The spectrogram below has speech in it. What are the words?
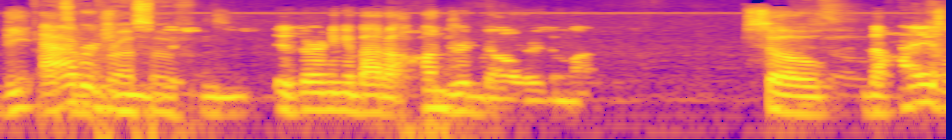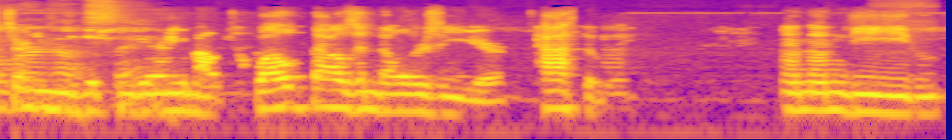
The That's average impressive. musician is earning about a hundred dollars a month. So the highest earning musician is earning about twelve thousand dollars a year passively, and then the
